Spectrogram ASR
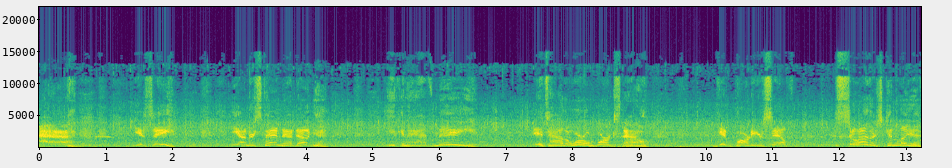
Ah, you see? You understand now, don't you? You can have me. It's how the world works now. Give part of yourself so others can live.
